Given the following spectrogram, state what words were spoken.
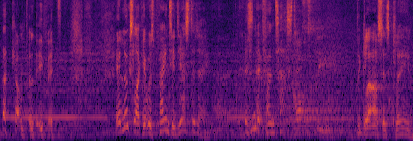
I can't believe it. It looks like it was painted yesterday. Isn't it fantastic? The Glass is clean. The glass is clean.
